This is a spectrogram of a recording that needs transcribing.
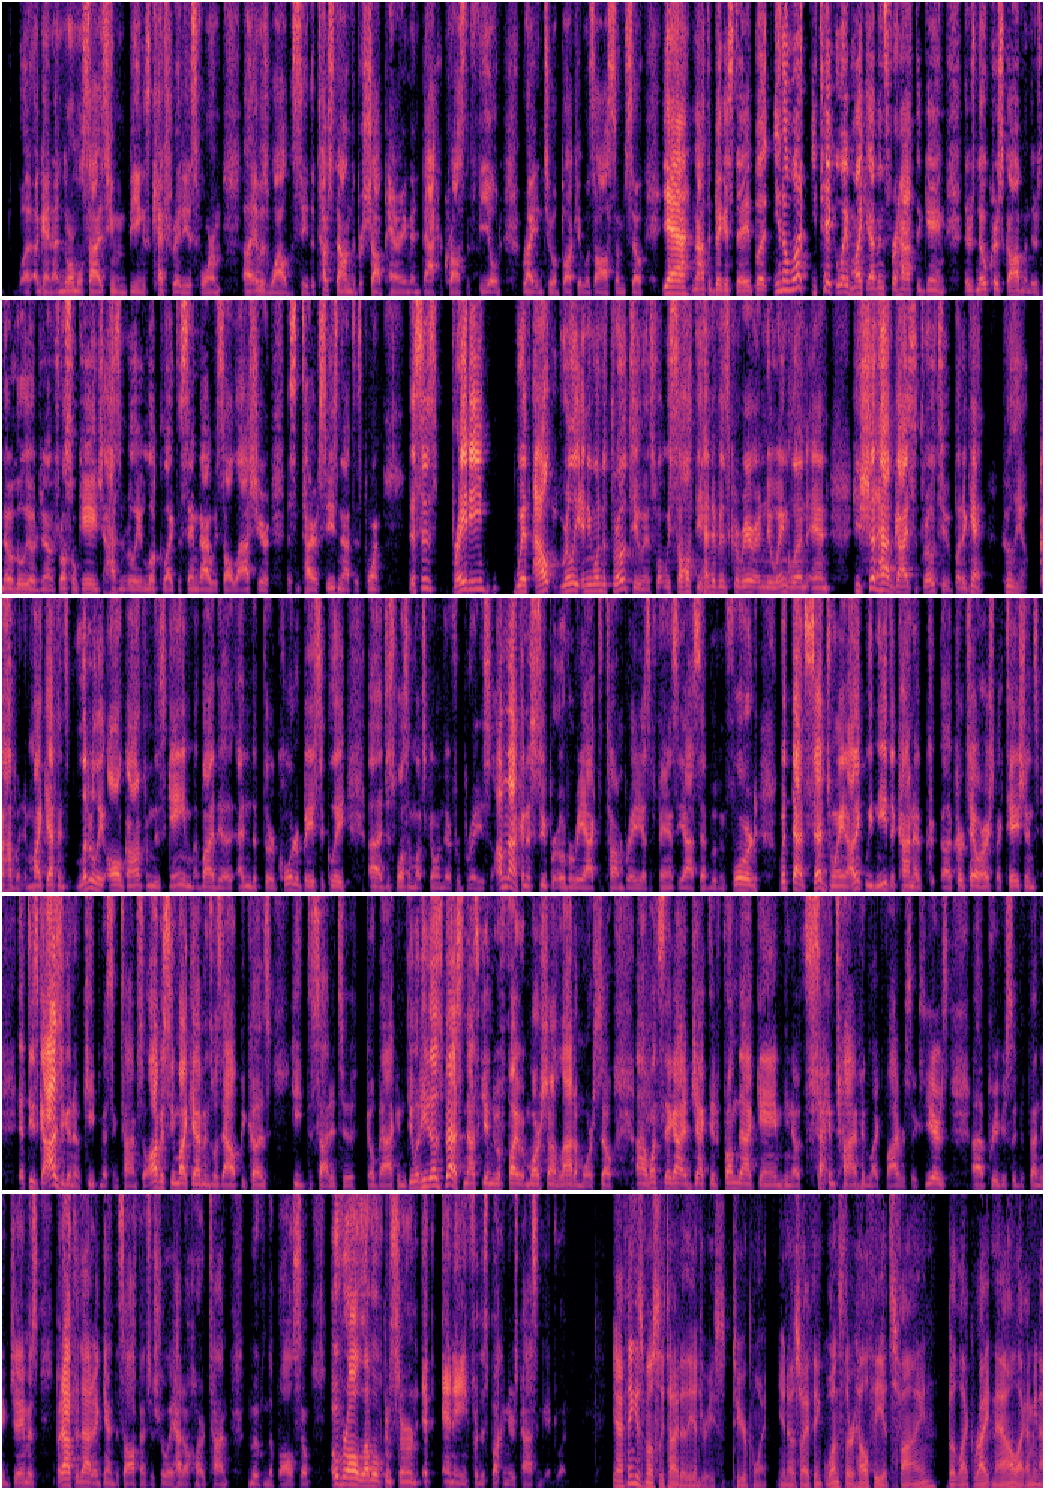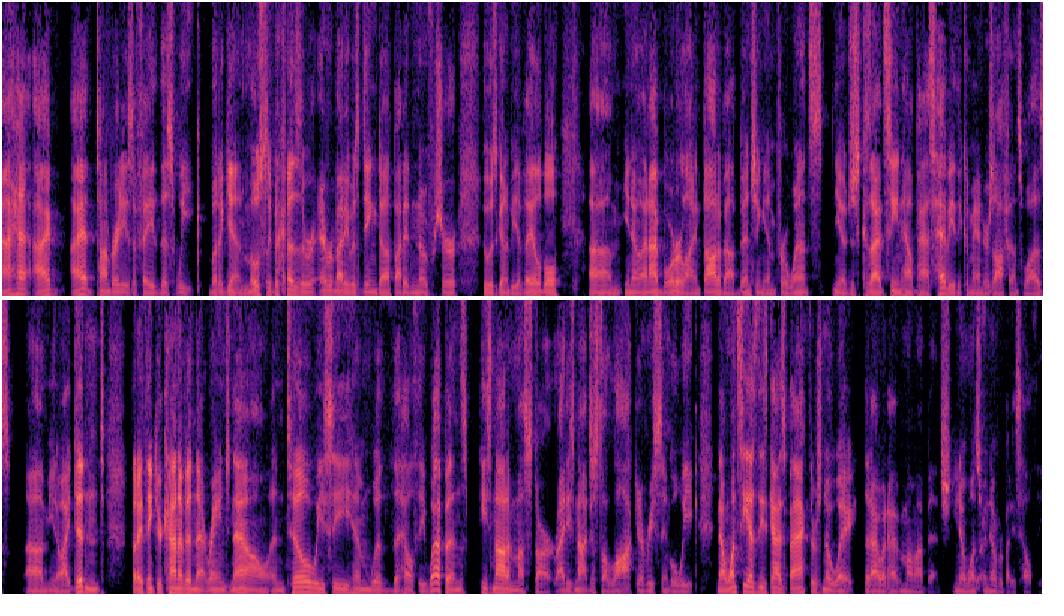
again a normal sized human being's catch radius for him. Uh, it was wild to see the touchdown to Breshad Perriman back across the field right into a bucket was awesome. So yeah, not the biggest day, but you know what? You take away Mike Evans for half the game. There's no Chris Godwin. There's no Julio Jones. Russell Gage hasn't really looked like the same guy we saw last year this entire season at this point. This is Brady without really anyone to throw to. It's what we saw at the end of his career in New England, and he should have guys to throw to. But again, Julio, Godwin, and Mike Evans literally all gone from this game by the end of the third quarter. Basically, uh, just wasn't much going there for Brady. So I'm not going to super overreact to Tom Brady as a fantasy asset moving forward. With that said, Dwayne, I think we need to kind of uh, curtail our expectations if these guys are going to keep missing time. So obviously, Mike Evans was out because he decided to go back and do what he does best, and that's get into a fight with Marshon Lattimore. So uh, once they got ejected from that game, you know, second time in like five or six years, uh, previously defending Jameis. But after that, again, this offense just really had a hard time moving the ball. So overall level of concern, if any, for this Buccaneers passing game, Dwayne. Yeah, I think it's mostly tied to the injuries, to your point. You know, so I think once they're healthy, it's fine. But like right now, like I mean, I had I I had Tom Brady as a fade this week, but again, mostly because there were everybody was dinged up. I didn't know for sure who was going to be available. Um, you know, and I borderline thought about benching him for Wentz, you know, just because I had seen how pass heavy the Commanders' offense was. Um, you know, I didn't, but I think you're kind of in that range now until we see him with the healthy weapons. He's not a must start, right? He's not just a lock every single week. Now, once he has these guys back, there's no way that I would have him on my bench, you know, once right. we know everybody's healthy.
